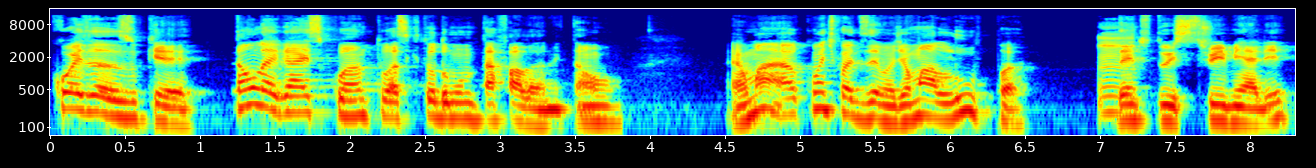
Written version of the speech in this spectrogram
Coisas o quê? Tão legais quanto as que todo mundo tá falando. Então, é uma. Como a gente pode dizer? É uma lupa Hum. dentro do streaming ali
